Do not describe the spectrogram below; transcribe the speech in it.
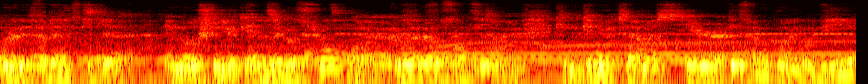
Vous l'avez très bien expliqué. Les émotions que vous avez ressenties. Qu'est-ce que vous pouvez nous dire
